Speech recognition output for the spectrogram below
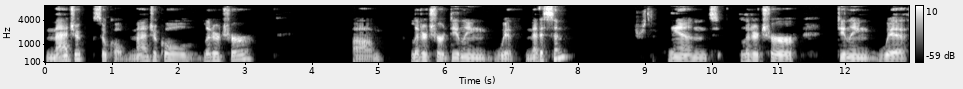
magic, so called magical literature, um, literature dealing with medicine and literature dealing with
